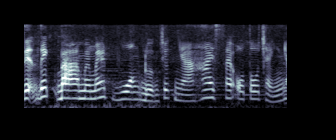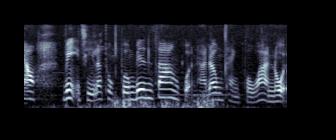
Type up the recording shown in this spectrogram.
diện tích 30 m vuông đường trước nhà hai xe ô tô tránh nhau vị trí là thuộc phường Biên Giang quận Hà Đông thành phố Hà Nội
